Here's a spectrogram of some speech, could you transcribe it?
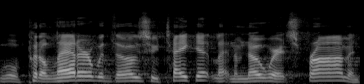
We'll put a letter with those who take it, letting them know where it's from and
